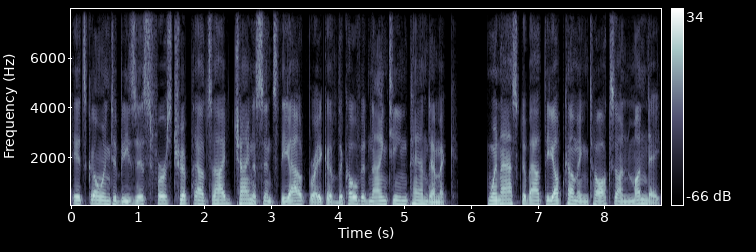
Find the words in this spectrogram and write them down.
It's going to be Xi's first trip outside China since the outbreak of the COVID-19 pandemic. When asked about the upcoming talks on Monday,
